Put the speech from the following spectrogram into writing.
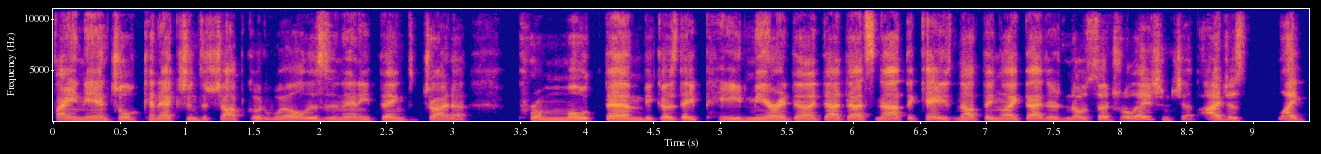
financial connection to Shop Goodwill. This isn't anything to try to promote them because they paid me or anything like that. That's not the case. Nothing like that. There's no such relationship. I just like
